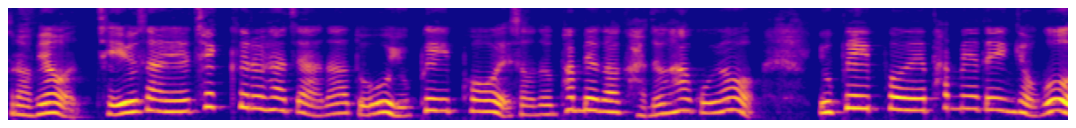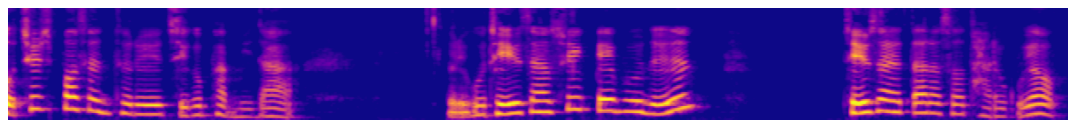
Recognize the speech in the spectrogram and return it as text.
그러면 제휴사에 체크를 하지 않아도 유페이퍼에서는 판매가 가능하고요. 유페이퍼에 판매된 경우 70%를 지급합니다. 그리고 제휴사 수익 배분은 제휴사에 따라서 다르고요.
